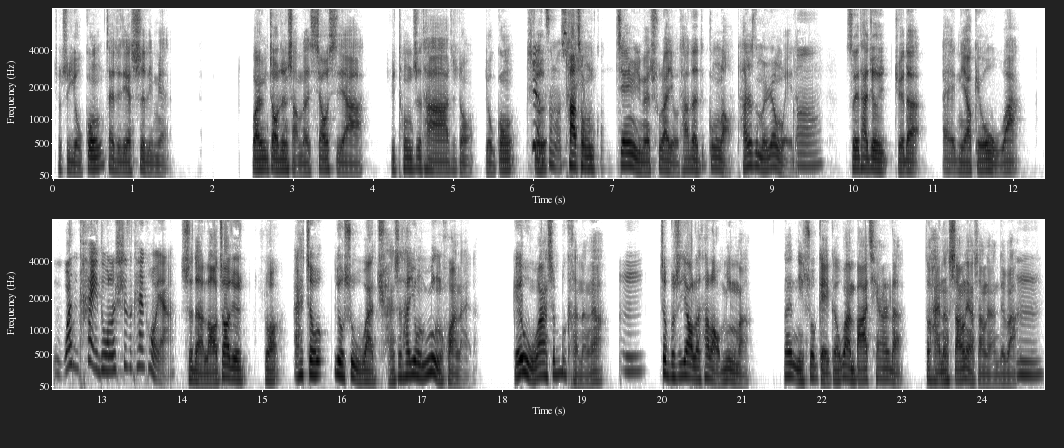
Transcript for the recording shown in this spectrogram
就是有功在这件事里面，关于赵正赏的消息啊，去通知他啊这种有功，就这怎么他从监狱里面出来有他的功劳，他是这么认为的，嗯，所以他就觉得哎，你要给我五万，五万太多了，狮子开口呀。是的，老赵就说：“哎，这六十五万全是他用命换来的，给五万是不可能啊，嗯这不是要了他老命吗？那你说给个万八千儿的，都还能商量商量，对吧？嗯，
